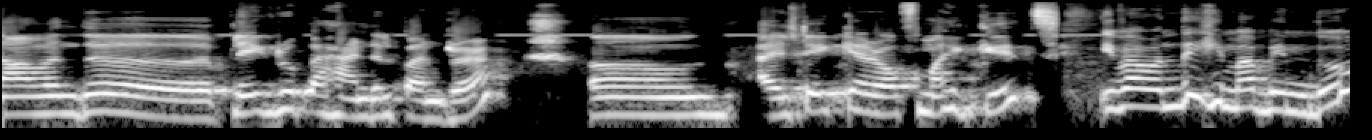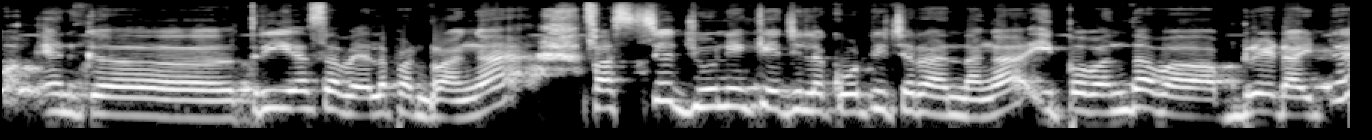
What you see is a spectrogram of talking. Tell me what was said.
நான் வந்து ப்ளே குரூப்பை ஹேண்டில் பண்ணுறேன் I take care of my kids இவ வந்து ஹிமபிந்து எனக்கு த்ரீ இயர்ஸாக வேலை பண்ணுறாங்க ஃபஸ்ட்டு ஜூனியர் கேஜியில் கோ டீச்சராக இருந்தாங்க. இப்போ வந்து அவள் அப்கிரேட் ஆகிட்டு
